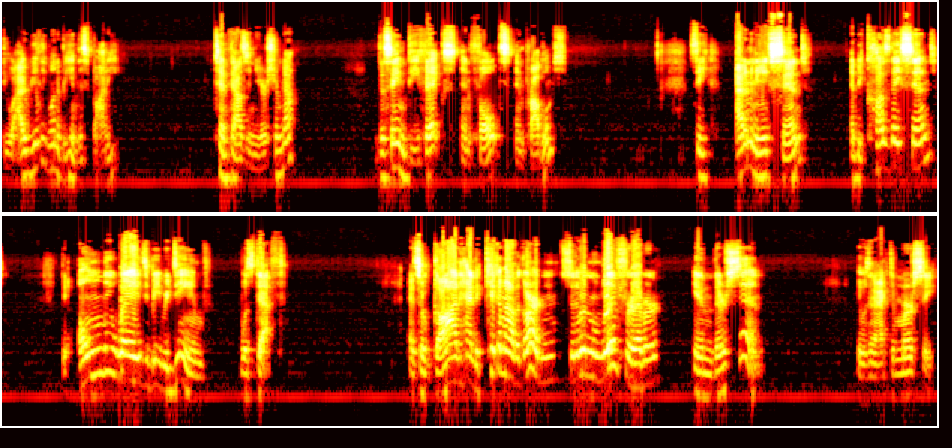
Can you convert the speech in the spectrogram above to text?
Do I really want to be in this body 10,000 years from now? The same defects and faults and problems? See, Adam and Eve sinned and because they sinned, the only way to be redeemed was death. And so God had to kick them out of the garden so they wouldn't live forever in their sin. It was an act of mercy.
